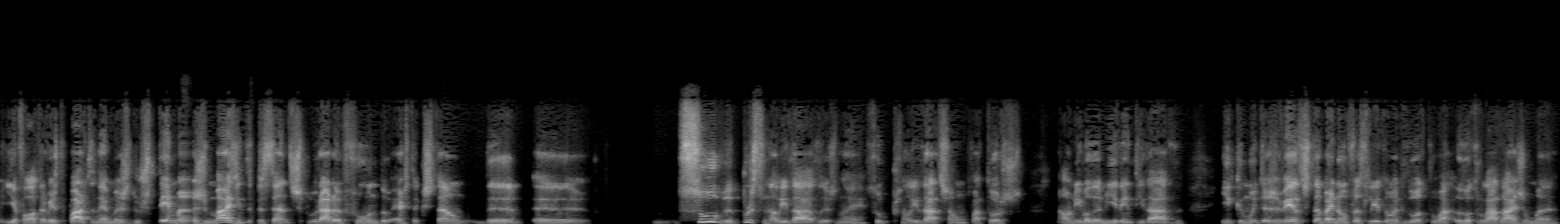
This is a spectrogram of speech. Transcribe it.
ia falar outra vez de parte, né, mas dos temas mais interessantes explorar a fundo esta questão de uh, subpersonalidades, não é? Subpersonalidades são fatores ao nível da minha identidade e que muitas vezes também não facilitam a que do outro, do outro lado haja uma,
